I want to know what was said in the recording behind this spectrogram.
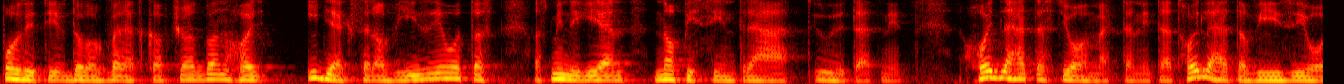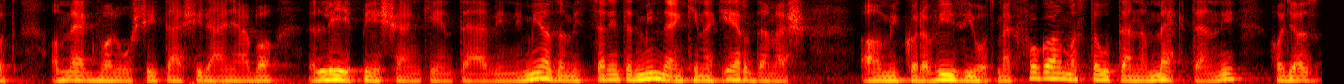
pozitív dolog veled kapcsolatban, hogy igyekszel a víziót, azt, azt mindig ilyen napi szintre átültetni. Hogy lehet ezt jól megtenni? Tehát hogy lehet a víziót a megvalósítás irányába lépésenként elvinni? Mi az, amit szerinted mindenkinek érdemes, amikor a víziót megfogalmazta, utána megtenni, hogy az,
